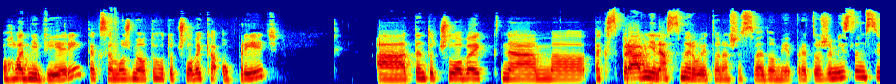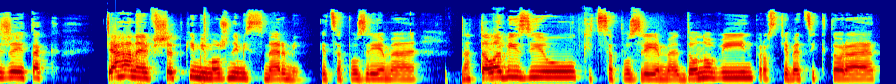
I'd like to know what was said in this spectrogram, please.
ohľadne viery, tak sa môžeme od tohoto človeka oprieť a tento človek nám uh, tak správne nasmeruje to naše svedomie, pretože myslím si, že je tak ťahané všetkými možnými smermi. Keď sa pozrieme na televíziu, keď sa pozrieme do novín, proste veci, ktoré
